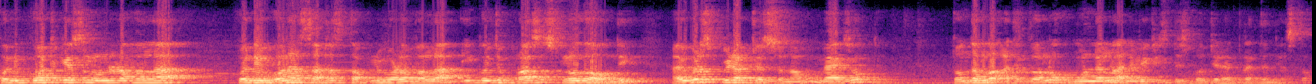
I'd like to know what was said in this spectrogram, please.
కొన్ని కోర్టు కేసులు ఉండడం వల్ల కొన్ని ఓనర్స్ అడ్రస్ తప్పులు ఇవ్వడం వల్ల ఈ కొంచెం ప్రాసెస్ స్లోగా ఉంది. అవి కూడా స్పీడప్ చేస్తున్నాము. మ్యాక్సిమం తొందరలో అతి త్వరలో ఒక మూడు నెలలు అన్ని వెహికల్స్ డిస్పోజ్ చేయడానికి ప్రయత్నం చేస్తాం.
